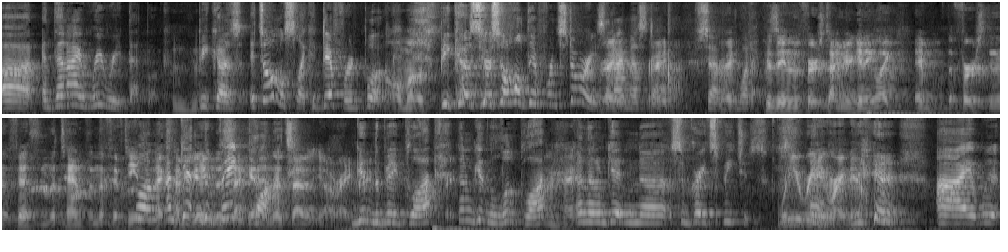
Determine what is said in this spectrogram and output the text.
Uh, and then I reread that book because it's almost like a different book. Almost. because there's all different stories that I missed right, on. So right. whatever. Because in the first time you're getting like eh, the first and the fifth and the tenth and the fifteenth. Well, the next I'm time you're getting the the, second plot. and the seventh. Yeah, right. Getting right. the big plot, then I'm getting the little plot, and then I'm getting uh, some great speeches. What are you reading right now? I, w-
